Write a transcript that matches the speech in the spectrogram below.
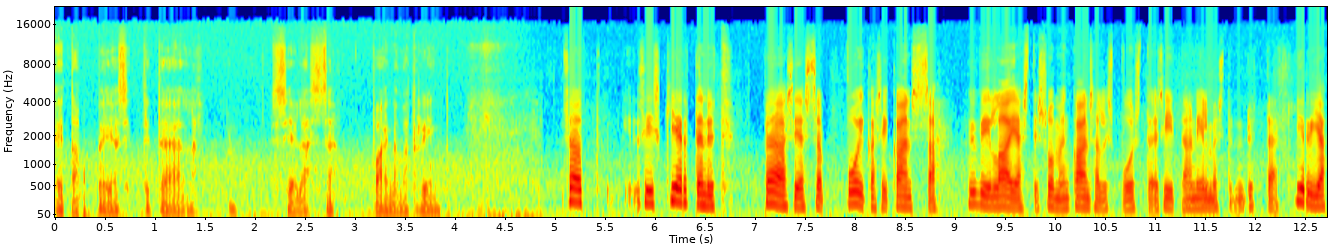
etappeja sitten täällä selässä painavat ringt. Sä oot siis kiertänyt pääasiassa poikasi kanssa hyvin laajasti Suomen kansallispuistoja. Siitä on ilmestynyt nyt tämä kirja.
